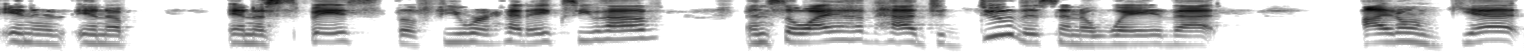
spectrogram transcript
in a, in a, in a space, the fewer headaches you have. And so I have had to do this in a way that I don't get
